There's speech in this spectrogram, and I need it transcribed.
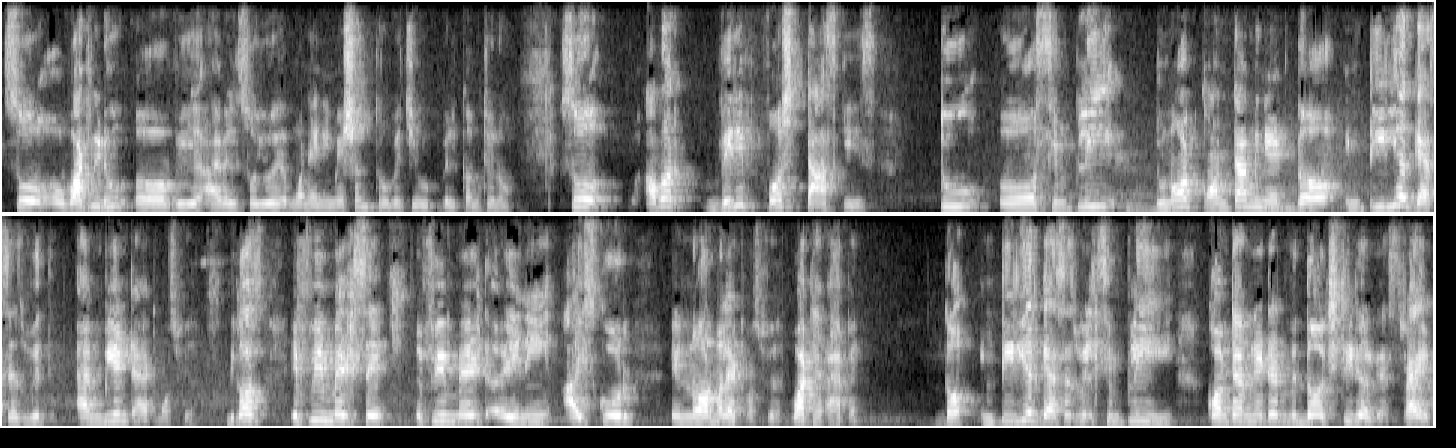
so what we do uh, we i will show you one animation through which you will come to know. So our very first task is to uh, simply do not contaminate the interior gases with ambient atmosphere. Because if we melt say if we melt any ice core in normal atmosphere what happen? The interior gases will simply contaminated with the exterior gas right?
